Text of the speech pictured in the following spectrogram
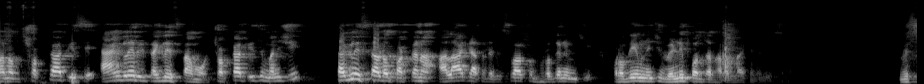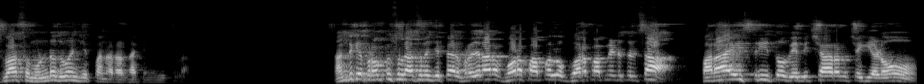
మనం చొక్కా తీసి యాంగ్లర్కి తగిలిస్తామో చొక్కా తీసి మనిషి తగిలిస్తాడో పక్కన అలాగే అతడి విశ్వాసం హృదయం నుంచి హృదయం నుంచి వెళ్ళిపోద్దన్నారు అల్లాకే విశ్వాసం ఉండదు అని చెప్పన్నారు అల్లాకి నబీసులా అందుకే ప్రవక్త చెప్పారు ప్రజలారా ఘోర పాపంలో ఘోర పాపం ఏంటో తెలుసా? పరాయి స్త్రీతో వ్యభిచారం చెయ్యడం.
